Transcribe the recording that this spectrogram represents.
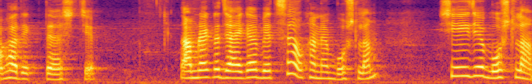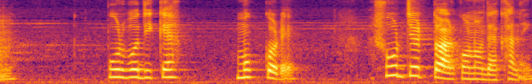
আভা দেখতে আসছে। আমরা একটা জায়গায় বেছে ওখানে বসলাম। সেই যে বসলাম, পূর্ব দিকে মুখ করে, সূর্যের তো আর কোনো দেখা নেই।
